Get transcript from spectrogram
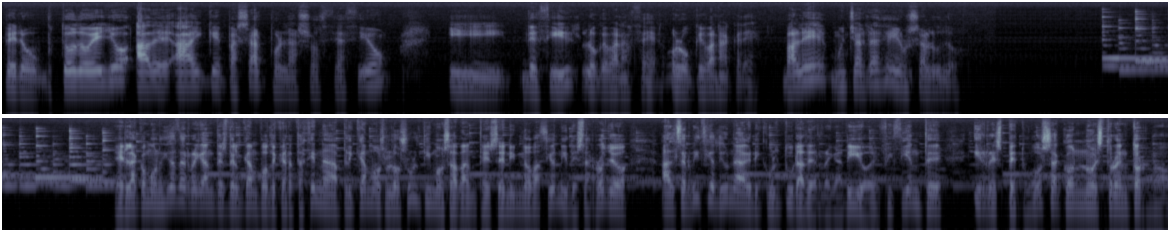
pero todo ello hay que pasar por la asociación y decir lo que van a hacer o lo que van a querer. ¿Vale? Muchas gracias y un saludo. En la comunidad de regantes del campo de Cartagena aplicamos los últimos avances en innovación y desarrollo al servicio de una agricultura de regadío eficiente y respetuosa con nuestro entorno.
